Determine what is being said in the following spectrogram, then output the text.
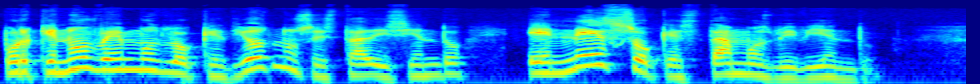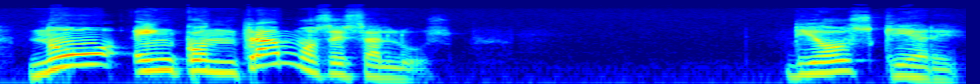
porque no vemos lo que Dios nos está diciendo en eso que estamos viviendo. No encontramos esa luz. Dios quiere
